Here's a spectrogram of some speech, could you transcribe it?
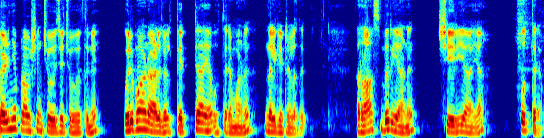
കഴിഞ്ഞ പ്രാവശ്യം ചോദിച്ച ചോദ്യത്തിന് ഒരുപാട് ആളുകൾ തെറ്റായ ഉത്തരമാണ് നൽകിയിട്ടുള്ളത്. റാസ്ബെറിയാണ് ശരിയായ ഉത്തരം.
